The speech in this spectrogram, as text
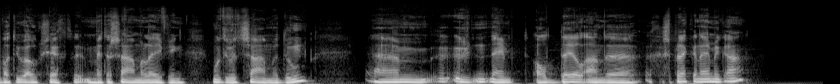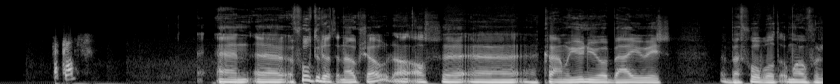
wat u ook zegt... met de samenleving moeten we het samen doen... U, u, neemt al deel aan de gesprekken, neem ik aan? Dat klopt. En eh, voelt u dat dan ook zo? Als eh, Kramer junior bij u is, bijvoorbeeld om over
